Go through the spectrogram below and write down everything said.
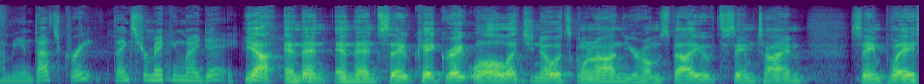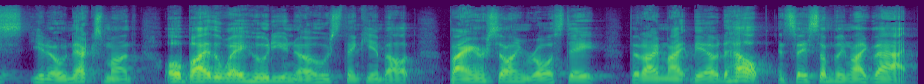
I mean, that's great. Thanks for making my day." yeah, and then and then say, okay, great. Well, I'll let you know what's going on. Your home's value at the same time, same place. You know, next month. Oh, by the way, who do you know who's thinking about buying or selling real estate that I might be able to help? And say something like that.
